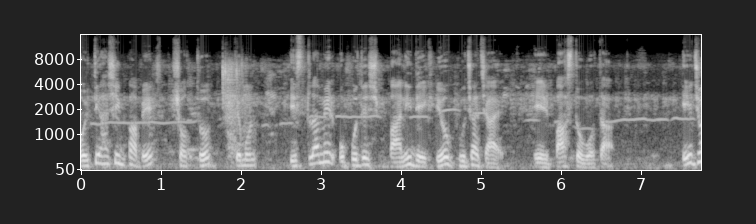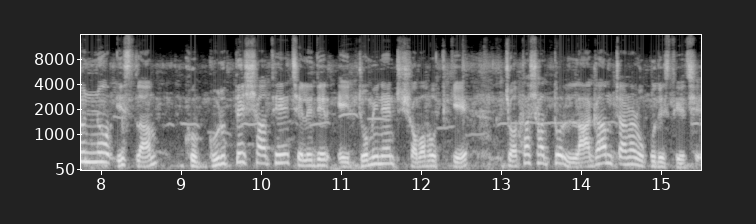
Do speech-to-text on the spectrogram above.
ঐতিহাসিকভাবে সত্য, তেমন ইসলামের উপদেশ বাণী দেখলেও বোঝা যায় এর বাস্তবতা। এজন্য ইসলাম খুব গুরুত্বের সাথে ছেলেদের এই ডমিনেন্ট স্বভাবতকে যথাসাধ্য লাগাম টানার উপদেশ দিয়েছে।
